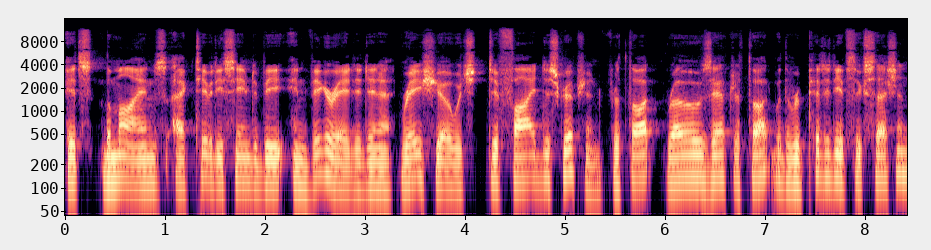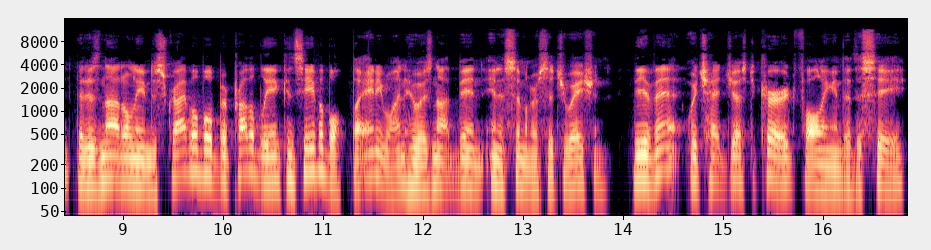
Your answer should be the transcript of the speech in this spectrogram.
It's the mind's activity seemed to be invigorated in a ratio which defied description, for thought rose after thought with a rapidity of succession that is not only indescribable but probably inconceivable by anyone who has not been in a similar situation. The event which had just occurred, falling into the sea,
